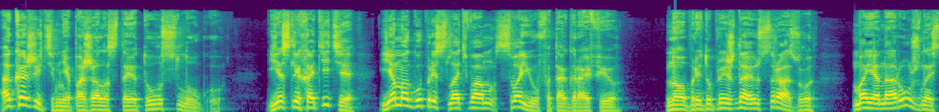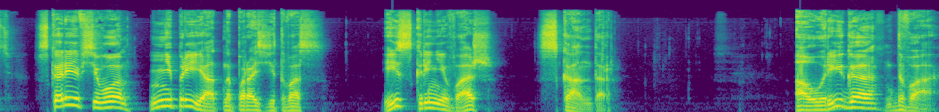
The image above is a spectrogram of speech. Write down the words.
Окажите мне, пожалуйста, эту услугу. Если хотите, я могу прислать вам свою фотографию. Но предупреждаю сразу, моя наружность, скорее всего, неприятно поразит вас. Искренне ваш Скандер. Аурига 2.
